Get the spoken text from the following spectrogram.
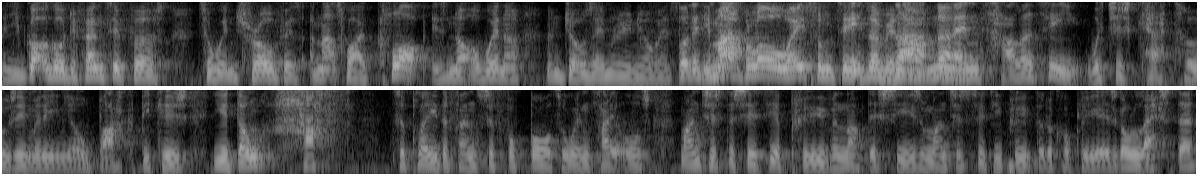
And you've got to go defensive first to win trophies. And that's why Klopp is not a winner and Jose Mourinho is. But he might that- blow away some teams every now and then. mentality which has kept Jose Mourinho back because you don't have to play defensive football to win titles. Manchester City are proving that this season. Manchester City proved it a couple of years ago. Leicester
